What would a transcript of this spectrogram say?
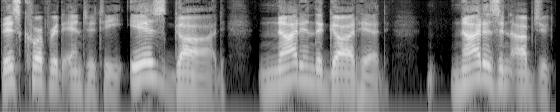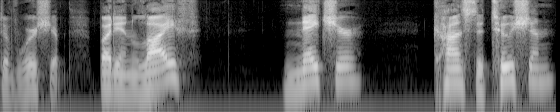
This corporate entity is God, not in the Godhead, not as an object of worship, but in life, nature, constitution,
